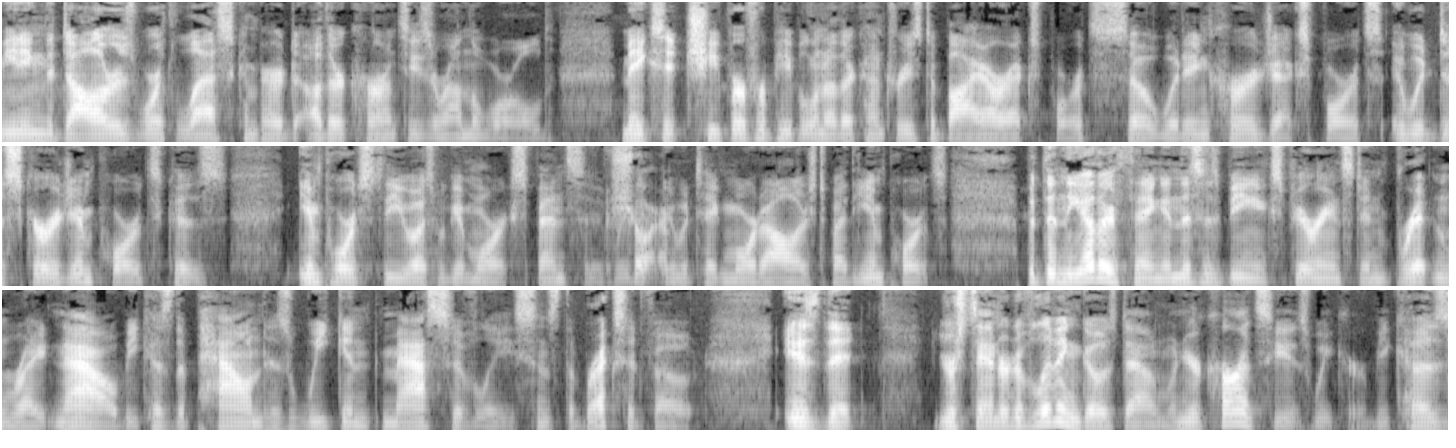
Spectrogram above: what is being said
meaning the dollar is worth less compared to other currencies around the world, makes it cheaper for people in other countries to buy our exports. So it would encourage exports. It would discourage imports because imports to the U.S. would get more expensive. Sure. It would take more dollars to buy the imports. But then the other thing, and this is being experienced in Britain right now because the pound has weakened massively since the Brexit vote, is that your standard of living goes down when your currency is weaker because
